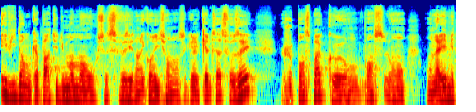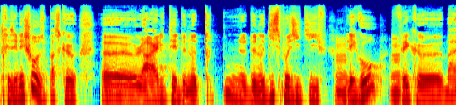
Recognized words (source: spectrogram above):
évident qu'à partir du moment où ça se faisait dans les conditions dans lesquelles ça se faisait, je pense pas qu'on pense on, allait maîtriser les choses parce que euh, la réalité de notre de nos dispositifs mmh. légaux mmh. fait que bah,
